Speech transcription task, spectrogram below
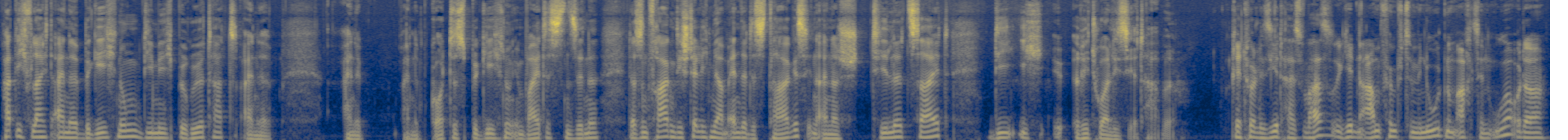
Hatte ich vielleicht eine Begegnung, die mich berührt hat? Eine, eine, eine Gottesbegegnung im weitesten Sinne? Das sind Fragen, die stelle ich mir am Ende des Tages in einer stille Zeit, die ich ritualisiert habe. Ritualisiert heißt was? Jeden Abend 15 Minuten um 18 Uhr oder?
